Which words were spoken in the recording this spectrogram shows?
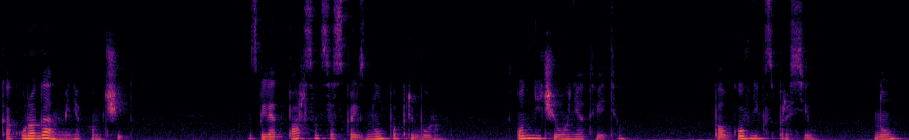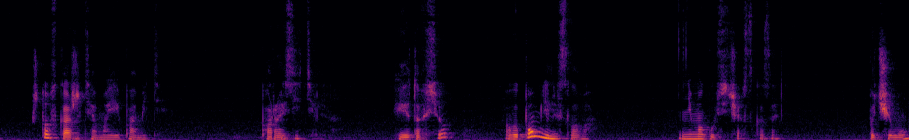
как ураган меня помчит». Взгляд Парсонса скользнул по приборам. Он ничего не ответил. Полковник спросил. «Ну, что скажете о моей памяти?» «Поразительно. И это все? Вы помнили слова? Не могу сейчас сказать. Почему?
